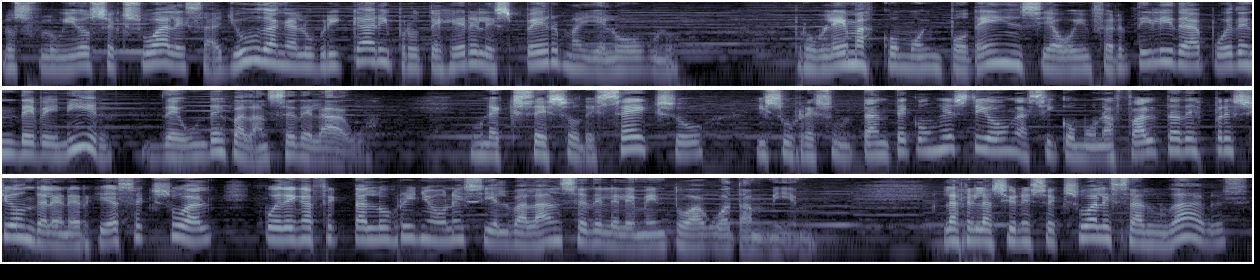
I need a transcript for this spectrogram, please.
Los fluidos sexuales ayudan a lubricar y proteger el esperma y el óvulo. Problemas como impotencia o infertilidad pueden devenir de un desbalance del agua. Un exceso de sexo y su resultante congestión, así como una falta de expresión de la energía sexual, pueden afectar los riñones y el balance del elemento agua también. Las relaciones sexuales saludables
